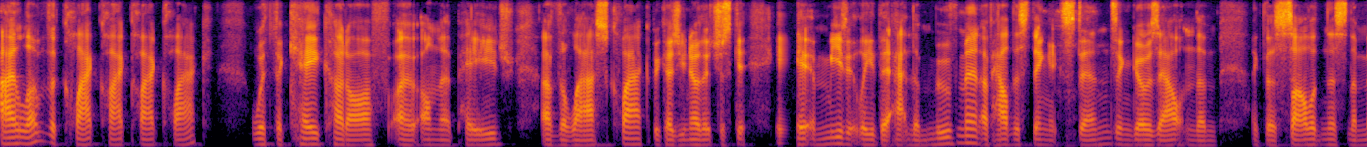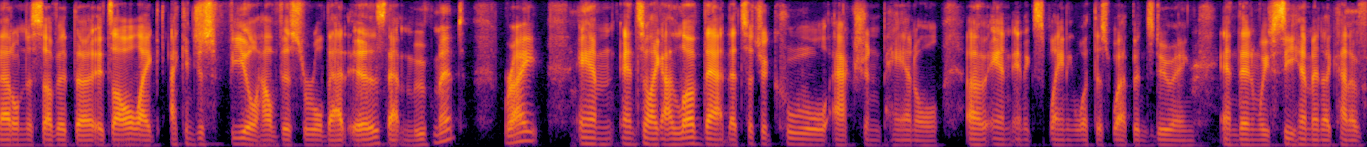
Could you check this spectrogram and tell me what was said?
i love the clack clack clack clack with the k cut off uh, on the page of the last clack because you know that just get it, it immediately the the movement of how this thing extends and goes out and the like the solidness and the metalness of it the it's all like i can just feel how visceral that is that movement right? And and so like i love that that's such a cool action panel uh, and and explaining what this weapon's doing. And then we see him in a kind of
